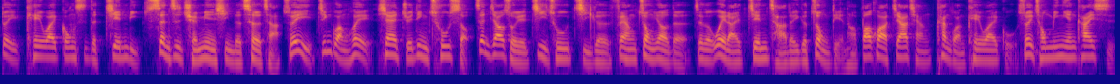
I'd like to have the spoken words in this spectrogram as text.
对 KY 公司的监理，甚至全面性的彻查？所以金管会现在决定出手，证交所也寄出几个非常重要的这个未来监察的一个重点哈，包括加强看管 KY 股。所以从明年开始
